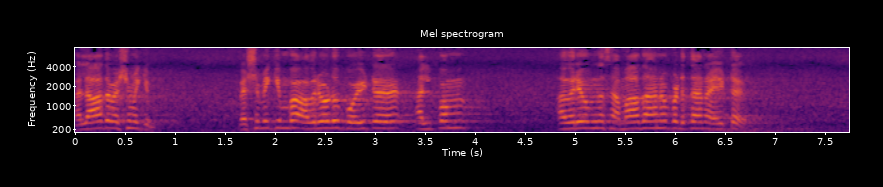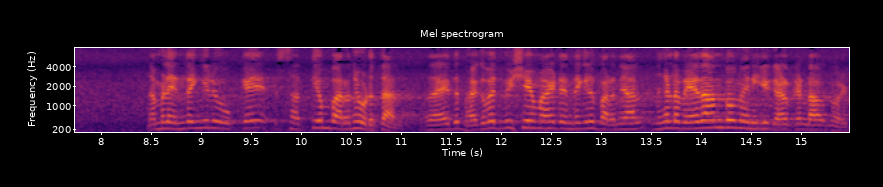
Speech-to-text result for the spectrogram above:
അല്ലാതെ വിഷമിക്കും. വിഷമിക്കുമ്പോ അവരോട് പോയിട്ട് അല്പം അവരെ ഒന്ന് സമാധാനപ്പെടുത്താനായിട്ട് നമ്മൾ എന്തെങ്കിലുമൊക്കെ സത്യം പറഞ്ഞു കൊടുത്താൽ അതായത് ഭഗവത് വിഷയമായിട്ട് എന്തെങ്കിലും പറഞ്ഞാൽ നിങ്ങളുടെ വേദാന്തമൊന്നും എനിക്ക് കേൾക്കണ്ട എന്ന് പറയും.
